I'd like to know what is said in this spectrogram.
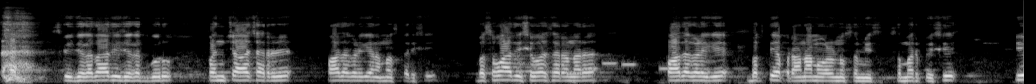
ಶ್ರೀ ಜಗದಾದಿ ಜಗದ್ಗುರು ಪಂಚಾಚಾರ್ಯ ಪಾದಗಳಿಗೆ ನಮಸ್ಕರಿಸಿ, ಬಸವಾದಿ ಶಿವಶರಣರ ಪಾದಗಳಿಗೆ ಭಕ್ತಿಯ ಪ್ರಣಾಮಗಳನ್ನು ಸಮಿ ಸಮರ್ಪಿಸಿ, ಈ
